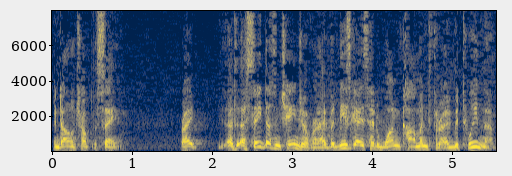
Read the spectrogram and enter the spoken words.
and Donald Trump the same? Right? A, a state doesn't change overnight, but these guys had one common thread between them.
